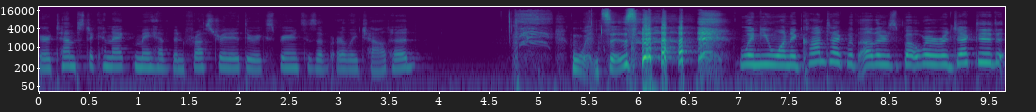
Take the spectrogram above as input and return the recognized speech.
Your attempts to connect may have been frustrated through experiences of early childhood, Winces. when you wanted contact with others but were rejected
